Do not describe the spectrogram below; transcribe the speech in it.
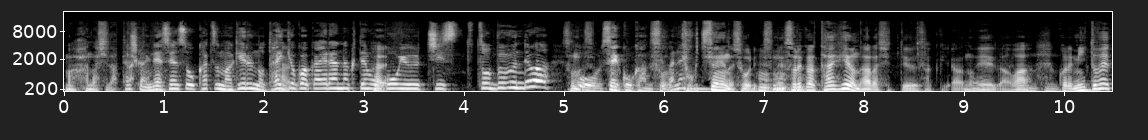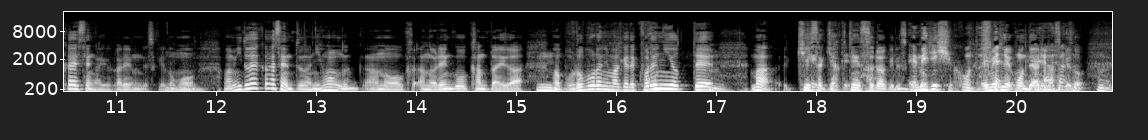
まあ、話だった。り確かにね、戦争勝つ負けるの対局は変えられなくても、はい。こういうチスト部分では、そう成功感っていうかね。局地戦への勝利ですね、それから太平洋の嵐っていう作あの映画は、これ、ミッドウェー海戦が描かれるんですけども、まあ、ミッドウェー海戦というのは、日本があのあの連合艦隊が、ん。まあ、ボロボロに負けて、これによって、まあ、形勢が逆転するわけですけど、エメリッヒが今度エメリッヒが今度やりますけど。うん、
